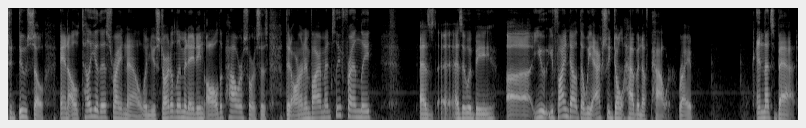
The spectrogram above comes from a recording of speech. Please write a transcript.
to do so. And i'll tell you this right now when you start eliminating all the power sources that aren't environmentally friendly as as it would be uh you you find out that we actually don't have enough power right? And that's bad.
